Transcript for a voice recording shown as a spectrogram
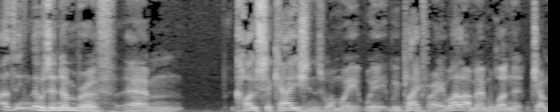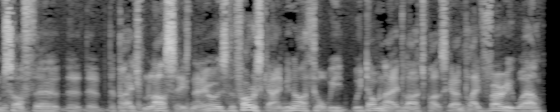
I think there was a number of um, close occasions when we, we, we, played very well. I remember one that jumps off the, the, the, the page from last season. It was the Forest game. You know, I thought we, we dominated large parts of the game, played very well.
